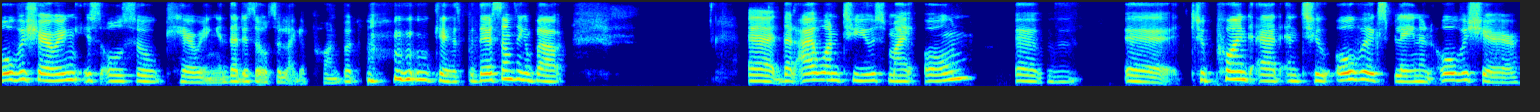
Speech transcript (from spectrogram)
oversharing is also caring and that is also like a pun but who cares? But there's something about uh, that i want to use my own uh, uh, to point at and to over explain and overshare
